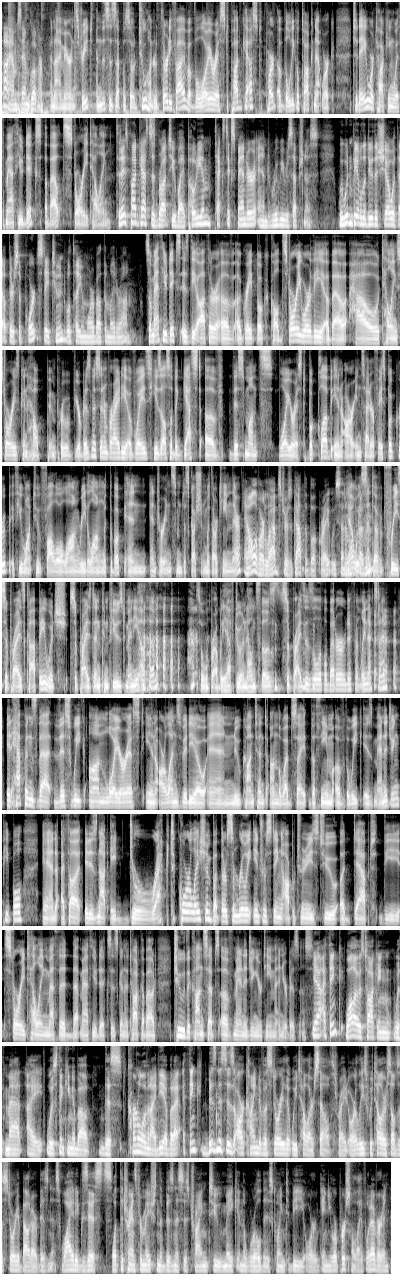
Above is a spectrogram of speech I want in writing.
Hi, I'm Sam Glover. And I'm Aaron Street, and this is episode 235 of the Lawyerist podcast, part of the Legal Talk Network. Today we're talking with Matthew Dicks about storytelling. Today's podcast is brought to you by Podium, Text Expander, and Ruby Receptionist. We wouldn't be able to do this show without their support. Stay tuned, we'll tell you more about them later on. So, Matthew Dicks is the author of a great book called Storyworthy about how telling stories can help improve your business in a variety of ways. He's also the guest of this month's Lawyerist Book Club in our Insider Facebook group. If you want to follow along, read along with the book, and enter in some discussion with our team there. And all of our labsters got the book, right? We sent them yeah, a we present. sent a free surprise copy, which surprised and confused many of them. so, we'll probably have to announce those surprises a little better or differently next time. It happens that this week on Lawyerist, in our Lens video and new content on the website, the theme of the week is managing people. And I thought it is not a direct correlation, but there's some really interesting opportunities to adapt the storytelling method that Matthew Dicks is going to talk about to the concepts of managing your team and your business. Yeah, I think while I was talking with Matt, I was thinking about this kernel of an idea, but I, I think businesses are kind of a story that we tell ourselves, right? Or at least we tell ourselves a story about our business, why it exists, what the transformation the business is trying to make in the world is going to be, or in your personal life, whatever. And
